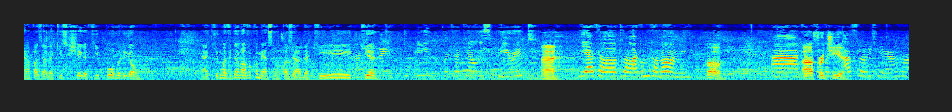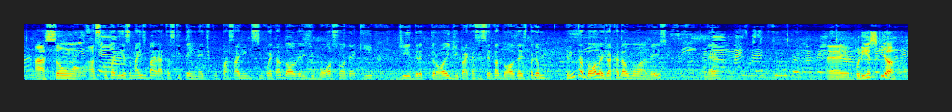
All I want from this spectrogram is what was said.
rapaziada? Aqui você chega aqui, pô, Rodrigão. É aqui uma vida nova começa, rapaziada. Aqui. aqui é... Tá entupido, porque aqui é o Spirit. é. E aquela outra lá, como que é o nome? Qual? A, aquela A Frontier. A Frontier. Ah, são as é- companhias mais baratas que tem, né? Tipo, passagem de 50 dólares de Boston até aqui, de Detroit pra cá 60 dólares. Nós pagamos 30 dólares já cada uma uma vez. Sim, tava Né? mais barato que Uber uma vez. É, por isso que, ó, Belém.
